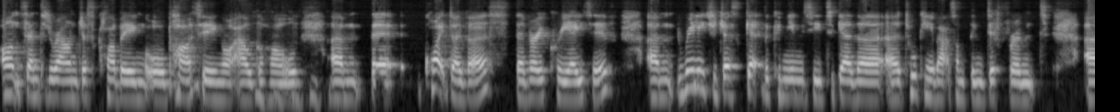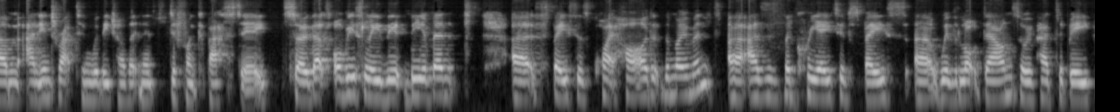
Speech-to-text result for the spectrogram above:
aren't centered around just clubbing or partying or alcohol. Um, they're quite diverse. They're very creative. Um, really, to just get the community together, uh, talking about something different, um, and interacting with each other in a different capacity. So that's obviously the the event uh, space is quite hard at the moment, uh, as is the creative space uh, with lockdown. So we've had to be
